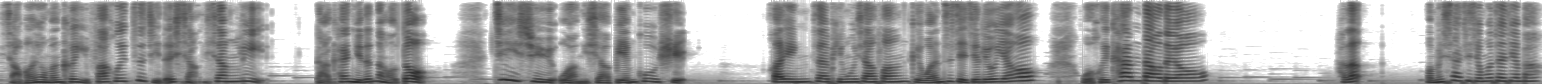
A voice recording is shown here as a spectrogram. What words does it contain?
小朋友们可以发挥自己的想象力，打开你的脑洞，继续往下编故事。欢迎在屏幕下方给丸子姐姐留言哦，我会看到的哟。好了，我们下期节目再见吧，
